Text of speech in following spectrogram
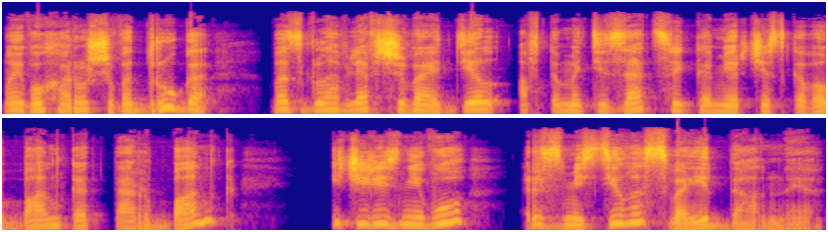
моего хорошего друга, возглавлявшего отдел автоматизации коммерческого банка Тарбанк, и через него разместила свои данные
